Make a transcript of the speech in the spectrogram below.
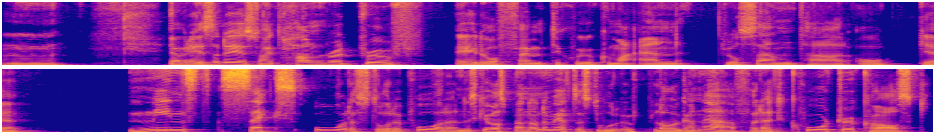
Mm. Ja, precis. Så det är ju som sagt 100 proof är då 57,1 procent här och eh, minst sex år står det på den. Det ska vara spännande att veta hur stor upplagan är för ett quarter cask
